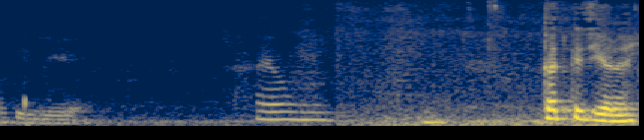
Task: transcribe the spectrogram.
không tìm gì hay ông cất cái gì ở đây?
